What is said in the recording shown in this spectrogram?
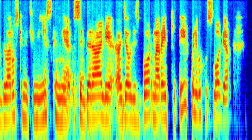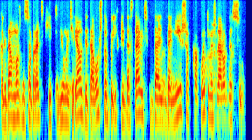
белорусскими феминистками собирали, э, делали сбор на рейп-киты в полевых условиях, когда можно собрать какие-то биоматериалы для того, чтобы их предоставить в дальнейшем в какой-то международный суд.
